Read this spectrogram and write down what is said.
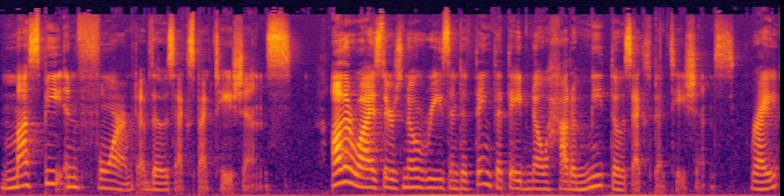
must be informed of those expectations. Otherwise, there's no reason to think that they'd know how to meet those expectations, right?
